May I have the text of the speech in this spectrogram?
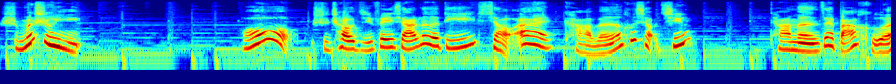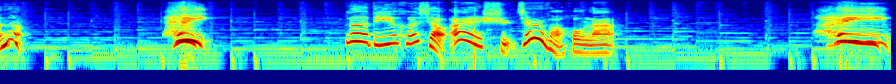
什么声音？哦，是超级飞侠乐迪、小爱、卡文和小青，他们在拔河呢。嘿，乐迪和小爱使劲儿往后拉。嘿，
